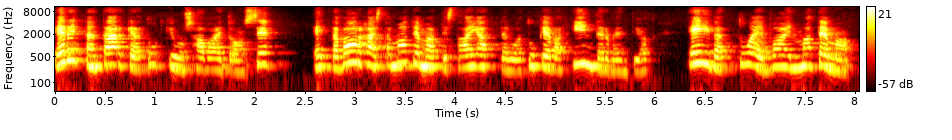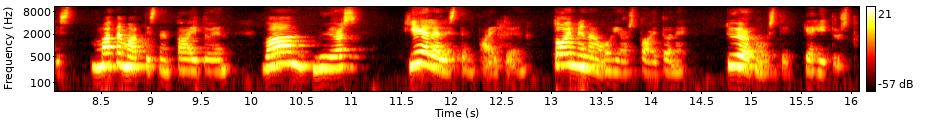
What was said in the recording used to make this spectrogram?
Erittäin tärkeä tutkimushavainto on se, että varhaista matemaattista ajattelua tukevat interventiot eivät tue vain matemaattisten taitojen, vaan myös kielellisten taitojen, toiminnanohjaustaitojen, työmuistin kehitystä.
